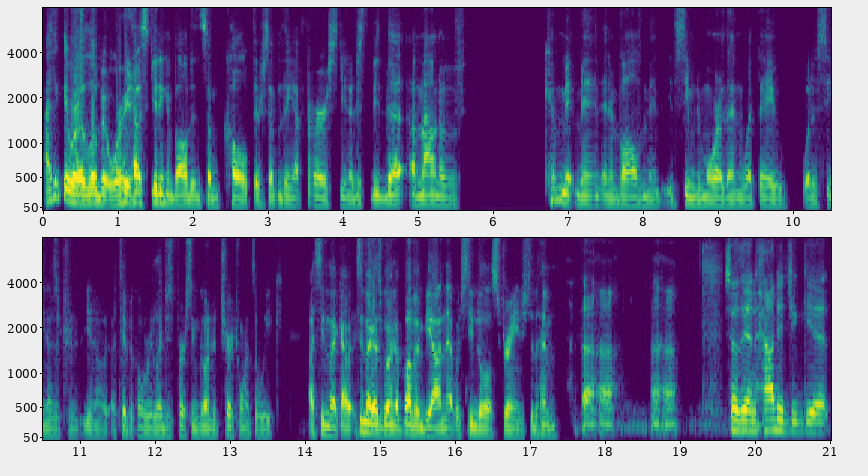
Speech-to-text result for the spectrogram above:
I think they were a little bit worried I was getting involved in some cult or something at first. You know, just the, the amount of commitment and involvement it seemed more than what they would have seen as a you know a typical religious person going to church once a week. I seemed like I seemed like I was going above and beyond that, which seemed a little strange to them. Uh huh. Uh huh. So then, how did you get?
